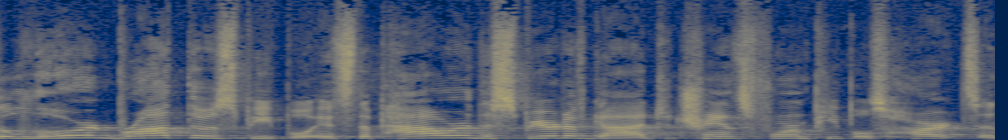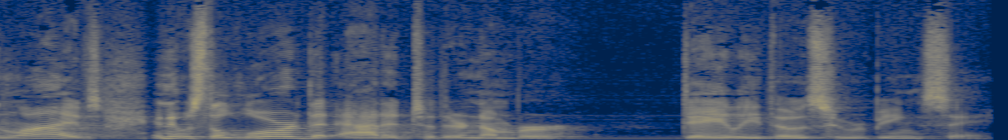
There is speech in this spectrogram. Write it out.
The Lord brought those people. It's the power of the Spirit of God to transform people's hearts and lives. And it was the Lord that added to their number daily those who were being saved.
